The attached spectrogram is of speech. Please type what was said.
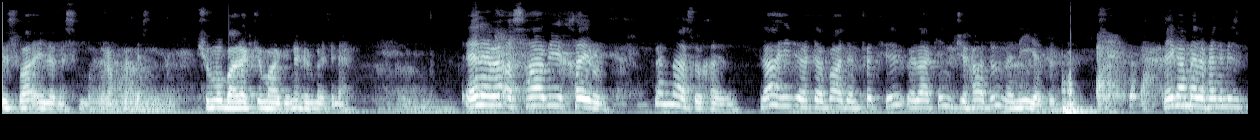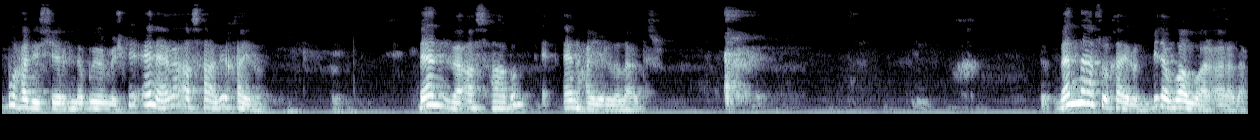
rüsva eylemesin muhterem kardeşim. Şu mübarek cuma günü hürmetine. Ene ve ashabi hayrun. Ve nasu hayrun. La hicrete ba'del fethi ve lakin cihadun ve niyetun. Peygamber Efendimiz bu hadis-i şerifinde buyurmuş ki ene ve ashabi hayrun. Ben ve ashabım en hayırlılardır. Ve nasu hayrun. Bir de vav var arada.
